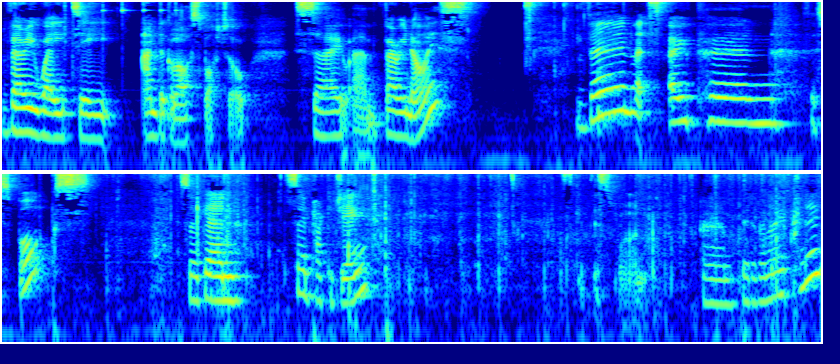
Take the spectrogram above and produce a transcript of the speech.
very weighty and a glass bottle. So um, very nice. Then let's open this box. So again, same packaging. Let's give this one a bit of an opening.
